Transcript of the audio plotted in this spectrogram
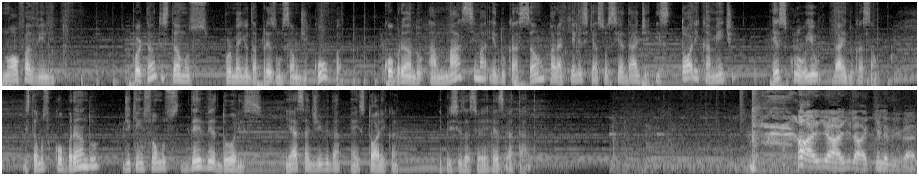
no Alphaville. Portanto, estamos, por meio da presunção de culpa, cobrando a máxima educação para aqueles que a sociedade historicamente excluiu da educação. Estamos cobrando de quem somos devedores, e essa dívida é histórica e precisa ser resgatada. Ai, yeah, you know, killing me, man.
